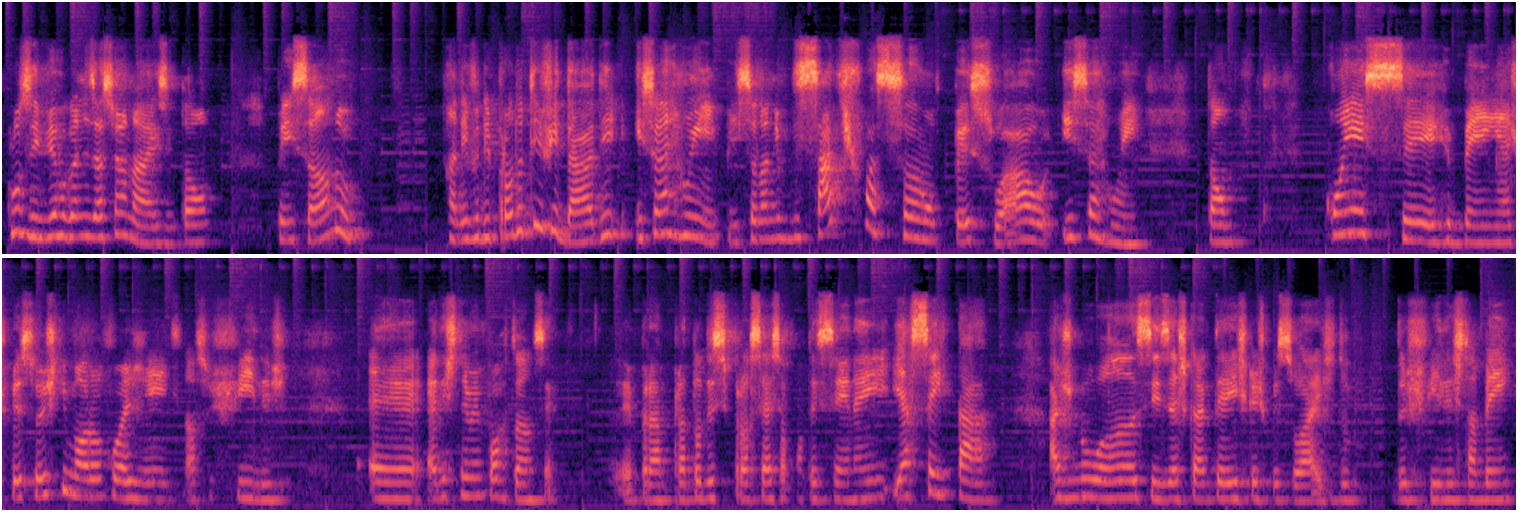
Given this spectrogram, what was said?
inclusive organizacionais. Então, pensando a nível de produtividade, isso é ruim. Pensando a nível de satisfação pessoal, isso é ruim. Então, conhecer bem as pessoas que moram com a gente, nossos filhos, é, é de extrema importância é, para todo esse processo acontecer, né? E, e, aceitar as nuances e as características pessoais do, dos filhos também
